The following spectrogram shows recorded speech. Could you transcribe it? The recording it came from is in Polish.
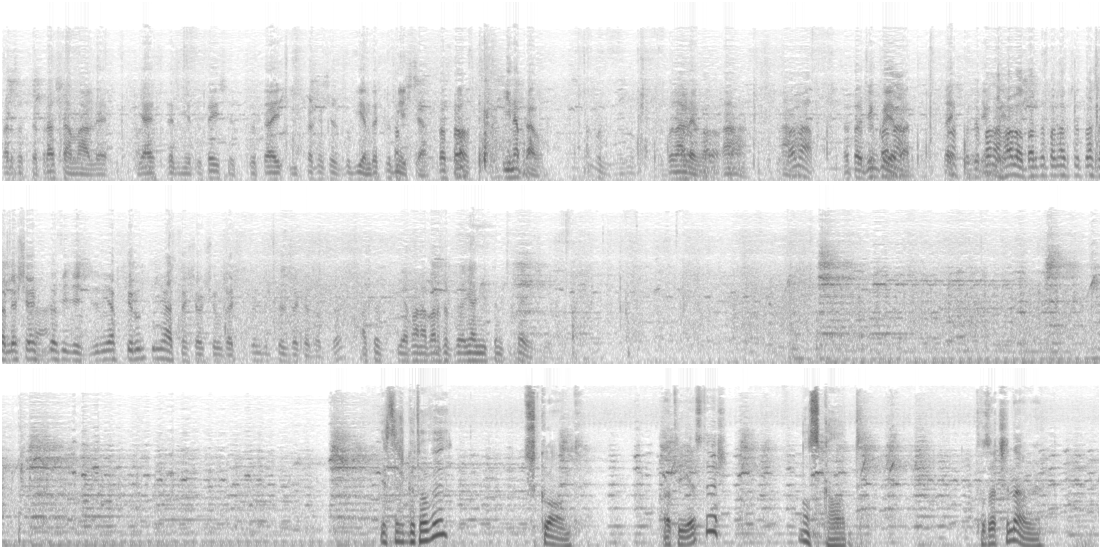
Bardzo przepraszam, ale ja jestem nie tutejszy tutaj i trochę się zgubiłem do śródmieścia. Prosto i na prawo. Bo na lewo. Aha. Pana. No to dziękuję pana. bardzo. Proszę Cześć, pana, dziękuję. halo, bardzo pana przepraszam, ja chciałem się dowiedzieć, że ja w kierunku miasta chciał się udać, tędy przez rzekę, dobrze? A to ja pana bardzo, ja nie jestem tutejszy. Jesteś gotowy? Skąd? A ty jesteś? No skąd? To zaczynamy.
